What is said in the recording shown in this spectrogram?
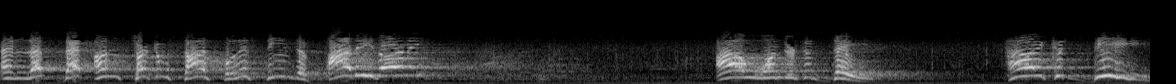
and let that uncircumcised Philistine defy these armies? I wonder today how it could be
